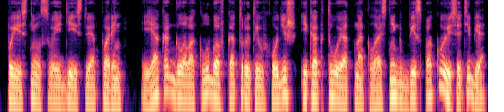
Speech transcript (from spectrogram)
– пояснил свои действия парень. «Я, как глава клуба, в который ты входишь, и как твой одноклассник, беспокоюсь о тебе».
